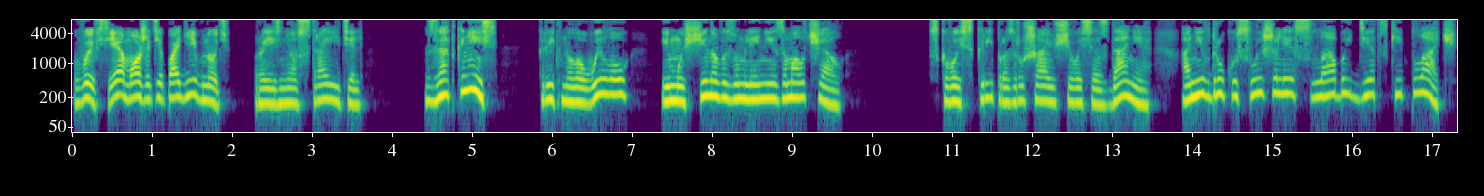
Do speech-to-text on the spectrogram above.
Вы все можете погибнуть!» — произнес строитель. «Заткнись!» — крикнула Уиллоу, и мужчина в изумлении замолчал. Сквозь скрип разрушающегося здания они вдруг услышали слабый детский плач.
